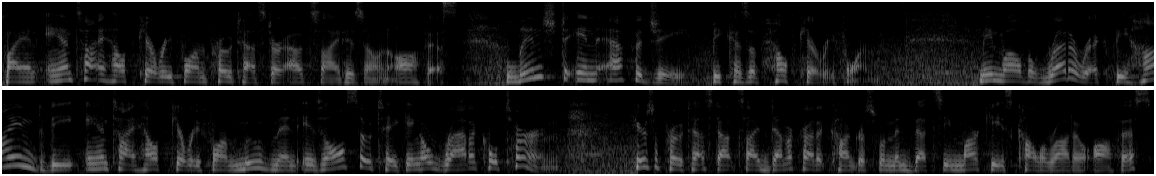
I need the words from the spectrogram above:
by an anti healthcare reform protester outside his own office. Lynched in effigy because of healthcare reform. Meanwhile, the rhetoric behind the anti healthcare reform movement is also taking a radical turn. Here's a protest outside Democratic Congresswoman Betsy Markey's Colorado office,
